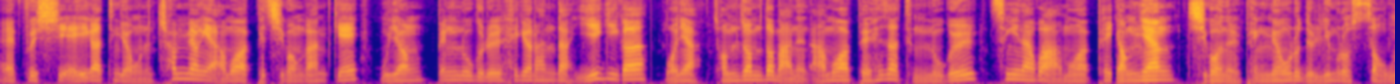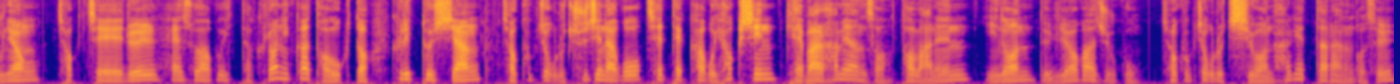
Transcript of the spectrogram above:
FCA 같은 경우는 1000명의 암호화폐 직원과 함께 운영 백로그를 해결한다. 이 얘기가 뭐냐? 점점 더 많은 암호화폐 회사 등록을 승인하고 암호화폐 역량 직원을 100명으로 늘림으로써 운영 적재를 해소하고 있다. 그러니까 더욱더 크립토 시장 적극적으로 추진하고 채택하고 혁신 개발 하면서 더 많은 인원 늘려가지고 적극적으로 지원하겠다라는 것을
